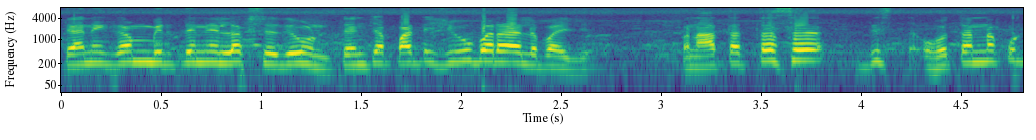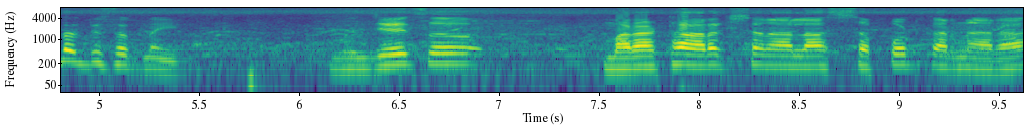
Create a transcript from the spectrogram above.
त्याने गंभीरतेने लक्ष देऊन त्यांच्या पाठीशी उभं राहिलं पाहिजे. पण आता तसं दिस होताना कुठंच दिसत नाही. म्हणजेच मराठा आरक्षणाला सपोर्ट करणारा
